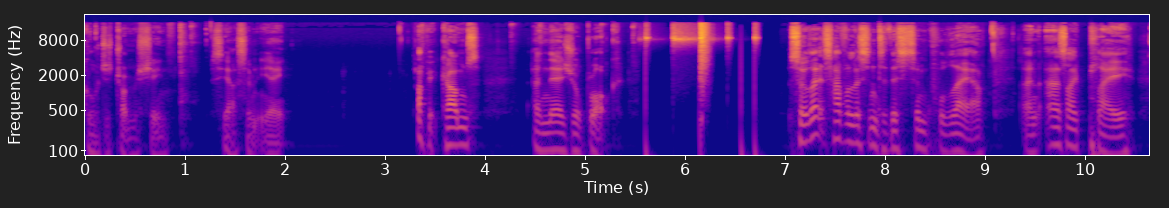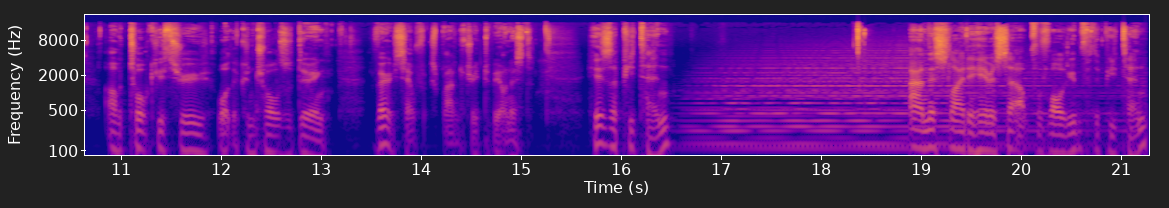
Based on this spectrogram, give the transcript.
gorgeous drum machine, CR78. up it comes, and there's your block. So let's have a listen to this simple layer. And as I play, I'll talk you through what the controls are doing. Very self-explanatory, to be honest. Here's a P10. And this slider here is set up for volume for the P10.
